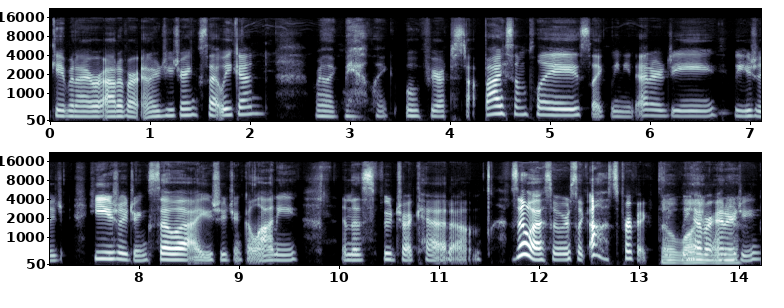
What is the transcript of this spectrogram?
Gabe and I were out of our energy drinks that weekend. We're like, man, like, oh, if we have to stop by someplace, like we need energy. We usually he usually drinks Zoa, I usually drink Alani. And this food truck had um Zoa, so we're just like, oh, it's perfect. Like, we have our yeah. energy.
